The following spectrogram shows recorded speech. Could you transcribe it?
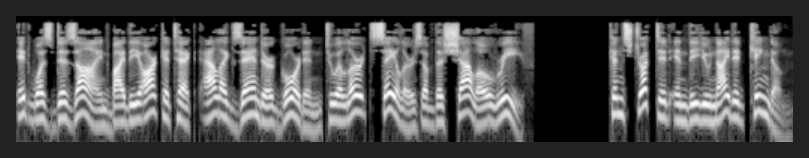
It was designed by the architect Alexander Gordon to alert sailors of the shallow reef. Constructed in the United Kingdom,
